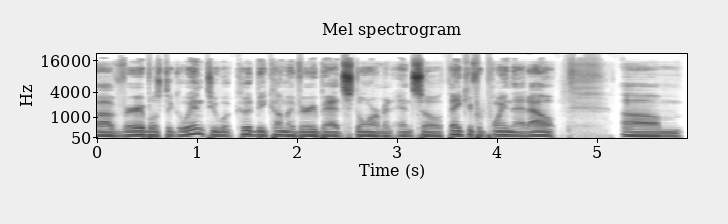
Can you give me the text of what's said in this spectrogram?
uh, variables to go into what could become a very bad storm. And and so thank you for pointing that out. Um,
